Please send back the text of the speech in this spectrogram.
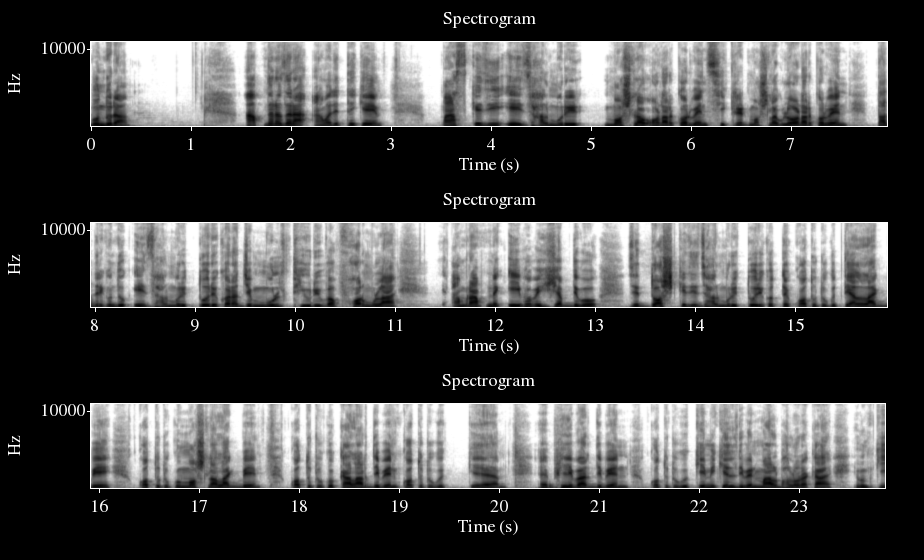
বন্ধুরা, আপনারা যারা আমাদের থেকে পাঁচ কেজি এই ঝালমুড়ির মশলা অর্ডার করবেন সিক্রেট মশলাগুলো অর্ডার করবেন। তাদের কিন্তু এই ঝালমুড়ি তৈরি করার যে মূল থিওরি বা ফর্মুলা আমরা আপনাকে এইভাবে হিসাব দেব যে দশ কেজি ঝালমুড়ি তৈরি করতে কতটুকু তেল লাগবে, কতটুকু মশলা লাগবে, কতটুকু কালার দেবেন, কতটুকু ফ্লেভার দিবেন, কতটুকু কেমিক্যাল দিবেন, মাল ভালো রাখা এবং কী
